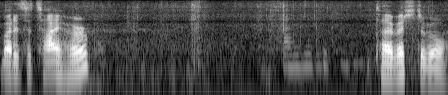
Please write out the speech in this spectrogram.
But it's a Thai herb? Thai vegetable.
